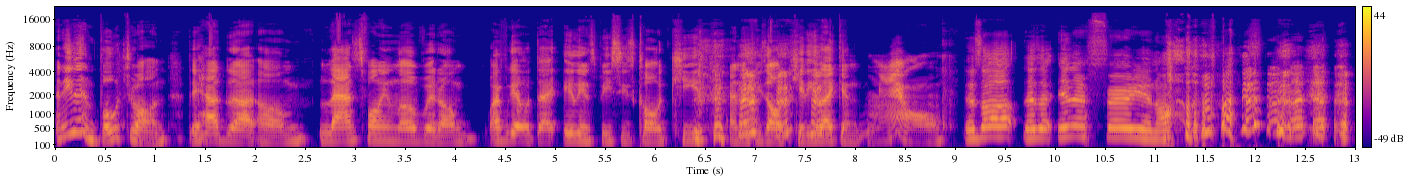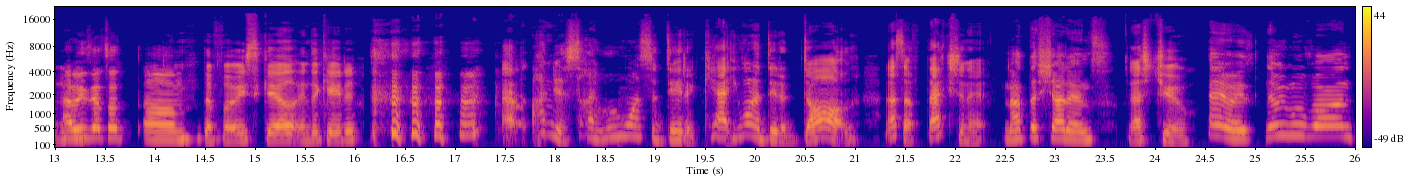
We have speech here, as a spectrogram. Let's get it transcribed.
And even Voltron, they had that um Lance falling in love with um I forget what that alien species called Keith and like he's all kitty like and meow. There's all there's an inner furry in all of us. At least that's what um The furry scale indicated. I'm on your side. Who wants to date a cat? You want to date a dog. That's affectionate. not the shut-ins. That's true. Anyways, then we move on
